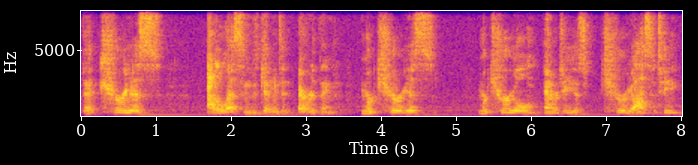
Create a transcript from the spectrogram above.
that curious adolescent who's getting into everything. Mercurius, mercurial energy is curiosity.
